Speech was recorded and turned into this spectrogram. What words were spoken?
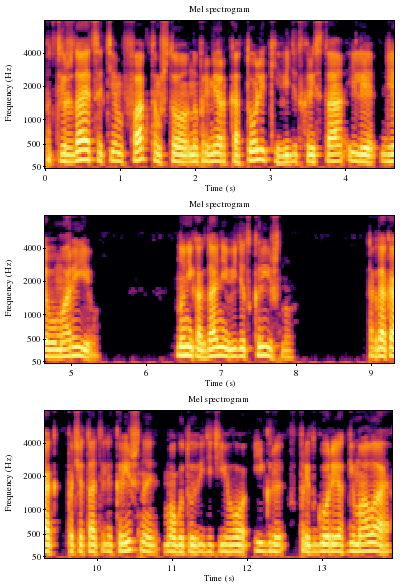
подтверждается тем фактом, что, например, католики видят Христа или Деву Марию, но никогда не видят Кришну, тогда как почитатели Кришны могут увидеть его игры в предгорьях Гималаев,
